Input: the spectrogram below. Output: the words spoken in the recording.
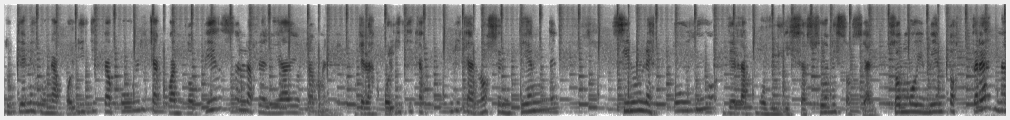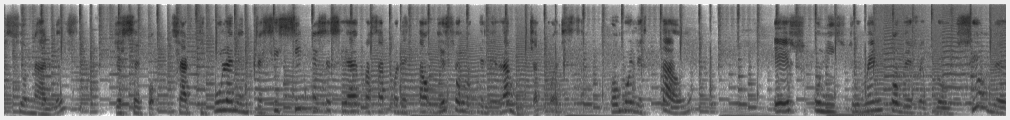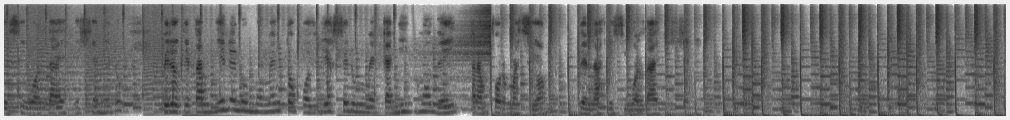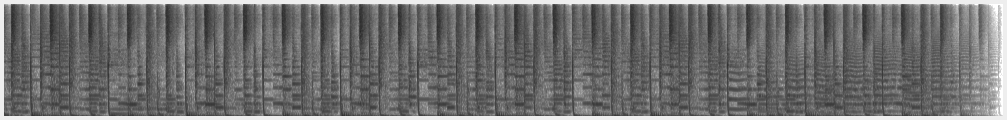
tú tienes una política pública cuando piensas la realidad de otra manera, que las políticas públicas no se entienden sin un estudio de las movilizaciones sociales. Son movimientos transnacionales que se, se, articulan entre sí sin necesidad de pasar por el Estado y eso es lo que le da mucha fuerza. Como el Estado es un instrumento de reproducción de desigualdades de género, pero que también en un momento podría ser un mecanismo de transformación de las desigualdades.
